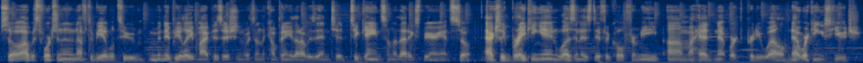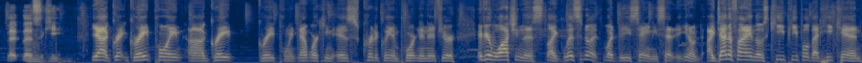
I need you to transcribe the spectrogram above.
So I was fortunate enough to be able to manipulate my position within the company that I was in to, to gain some of that experience. So actually breaking in wasn't as difficult for me. Um, I had networked pretty well. Networking is huge. That that's mm-hmm. the key. Yeah, great, great point. Uh, great great point. Networking is critically important, and if you're if you're watching this, like listen to what he's saying. He said, you know, identifying those key people that he can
